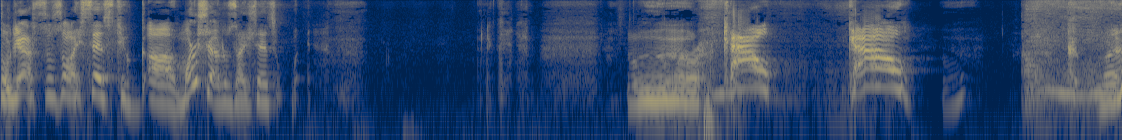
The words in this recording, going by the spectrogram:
So yes, so I says to, uh, Marshadows, I says, Mm, cow! Cow! What?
